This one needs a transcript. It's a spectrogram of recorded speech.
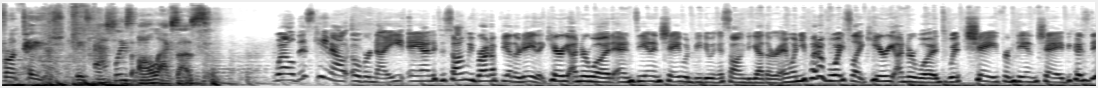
front page, it's Ashley's All Access. Well, this came out overnight, and it's a song we brought up the other day that Carrie Underwood and Dan and Shay would be doing a song together. And when you put a voice like Carrie Underwood's with Shay from Dan and Shay, because Dan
